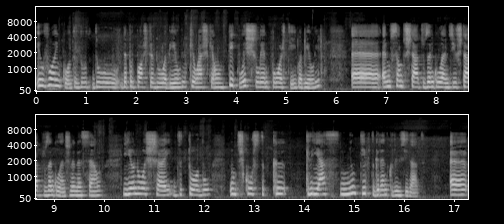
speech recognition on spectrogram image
Eu vou ao encontro do, do, da proposta do Abílio, que eu acho que é um título excelente para um artigo, Abílio, uh, a noção do Estado dos angolanos e o Estado dos angolanos na nação, e eu não achei de todo um discurso de que criasse nenhum tipo de grande curiosidade. Uh,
